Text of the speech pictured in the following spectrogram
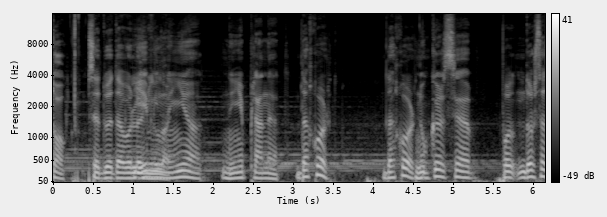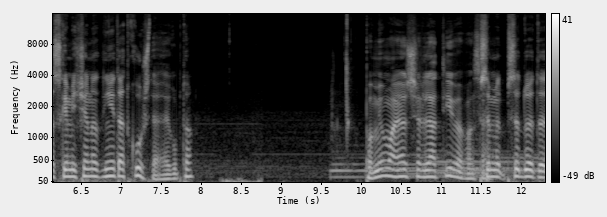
tokë. Pse duhet të evolojmë një lloj? Jemi në një në një planet. Dakord. Dakord. Nuk është se po ndoshta s'kemi qenë në të njëjtat kushte, e kupton? Po mirë, ajo është relative pas. Po pse mo, pse duhet të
